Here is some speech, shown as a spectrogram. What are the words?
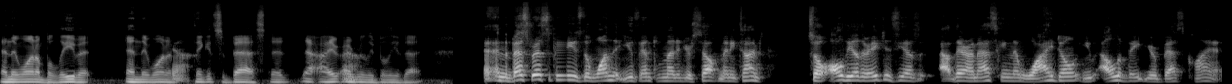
and they want to believe it and they want to yeah. think it's the best. I, I, yeah. I really believe that. And the best recipe is the one that you've implemented yourself many times. So all the other agencies out there, I'm asking them, why don't you elevate your best client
